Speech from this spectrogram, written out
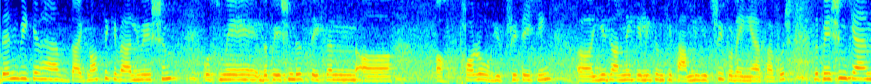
then we can have diagnostic evaluations उसमें the patient is taken thorough history taking ये जानने के लिए कि उनकी फैमिली हिस्ट्री तो नहीं है ऐसा कुछ। The patient can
